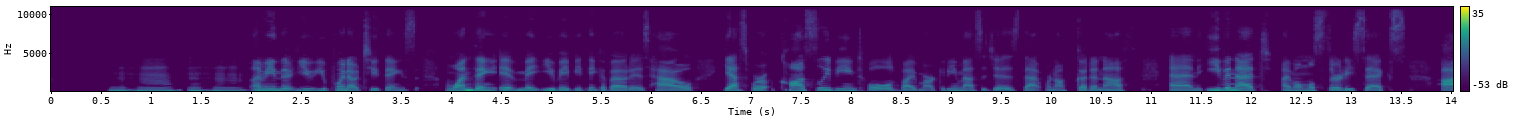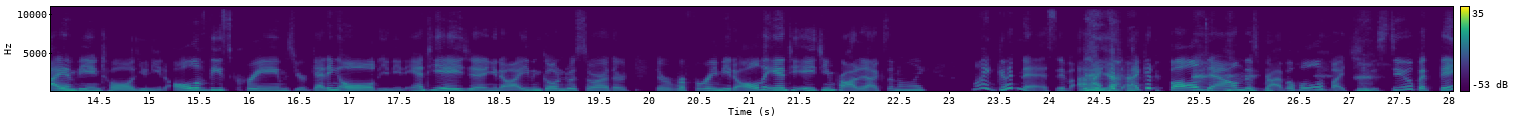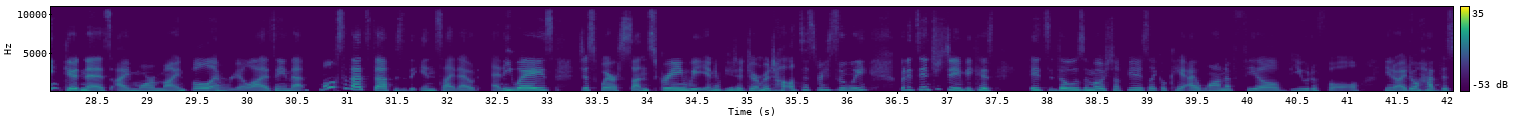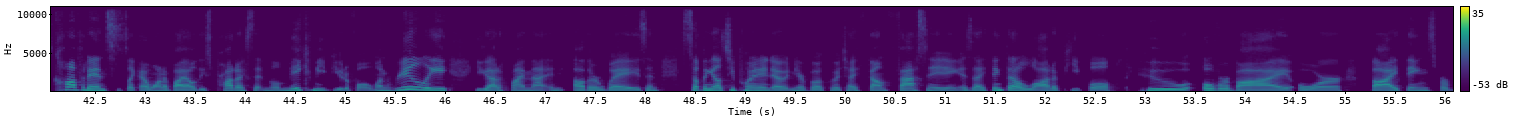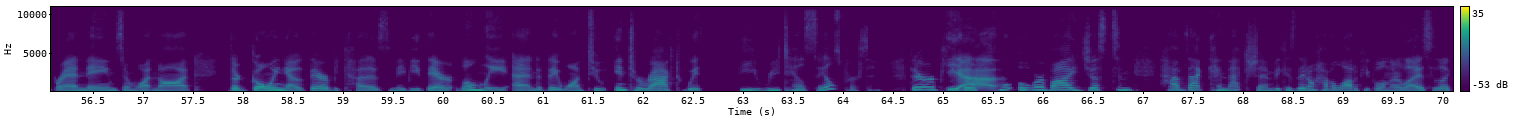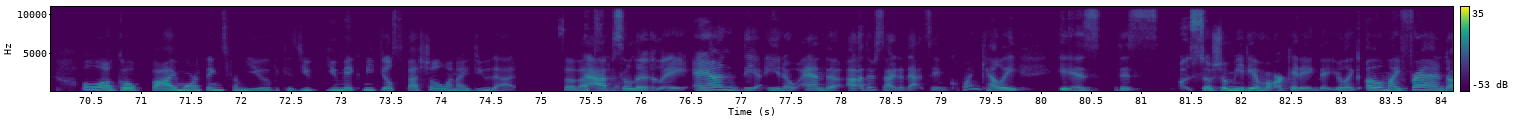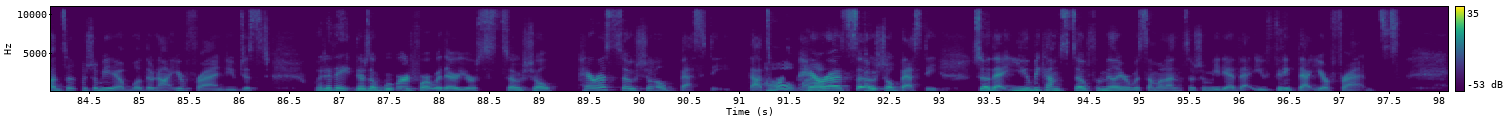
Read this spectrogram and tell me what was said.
Hmm. Hmm. I mean, that you you point out two things. One thing it may you made me think about is how yes, we're constantly being told by marketing messages that we're not good enough, and even at I'm almost 36, I am being told you need all of these creams. You're getting old. You need anti aging. You know, I even go into a store. They're they're referring me to all the anti aging products, and I'm like, my goodness, if I, yeah. could, I could fall down this rabbit hole if I choose to, but thank goodness I'm more mindful and realizing that most of that stuff is the inside out, anyways. Just wear sunscreen. We interviewed a dermatologist recently, but it's interesting because it's those emotional fears like okay i want to feel beautiful. You know i don't have this confidence. It's like i want to buy all these products that will make me beautiful when really you got to find that in other ways and something else you pointed out in your book which i found fascinating is i think that a lot of people who overbuy or buy things for brand names and whatnot they're going out there because maybe they're lonely and they want to interact with the retail salesperson. There are people yeah. who overbuy just to have that connection because they don't have a lot of people in their lives. So like, oh, I'll go buy more things from you because you you make me feel special when I do that. So that's absolutely. And the you know, and the other side of that same coin, Kelly, is this uh, social media marketing that you're like, oh, my friend on social media. Well, they're not your friend. You just what are they? There's a word for it where they're your social parasocial bestie. That's a oh, word. Parasocial bestie. So that you become so familiar with someone on social media that you think that you're friends.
